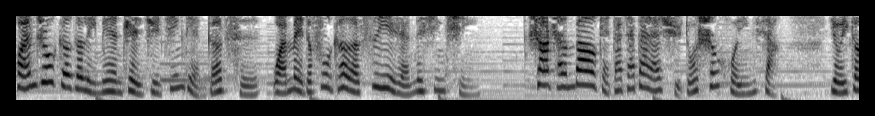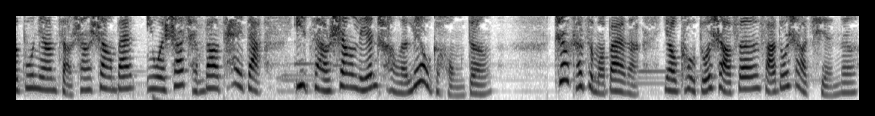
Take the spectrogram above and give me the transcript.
还珠格格》里面这句经典歌词，完美的复刻了四亿人的心情。沙尘暴给大家带来许多生活影响。有一个姑娘早上上班，因为沙尘暴太大，一早上连闯了六个红灯，这可怎么办呢？要扣多少分，罚多少钱呢？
